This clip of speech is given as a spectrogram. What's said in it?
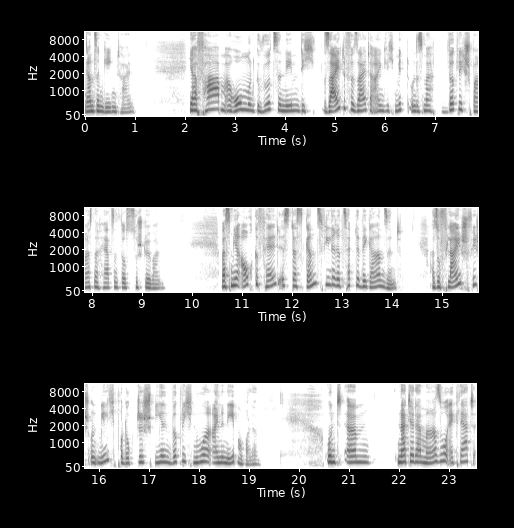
Ganz im Gegenteil. ja, Farben, Aromen und Gewürze nehmen dich Seite für Seite eigentlich mit und es macht wirklich Spaß, nach Herzenslust zu stöbern. Was mir auch gefällt, ist, dass ganz viele Rezepte vegan sind. Also Fleisch, Fisch und Milchprodukte spielen wirklich nur eine Nebenrolle. Und ähm, Nadja Damaso erklärt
